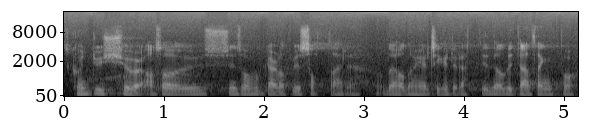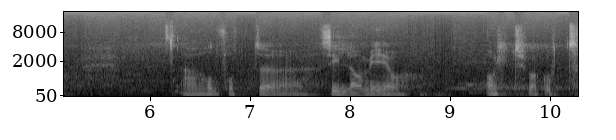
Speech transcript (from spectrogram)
Så kan du kjøre altså, Hun syntes det var gærent at vi satt der. Og det hadde hun helt sikkert rett i. Det hadde ikke jeg tenkt på. Jeg hadde fått uh, silda mi og Alt var godt.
